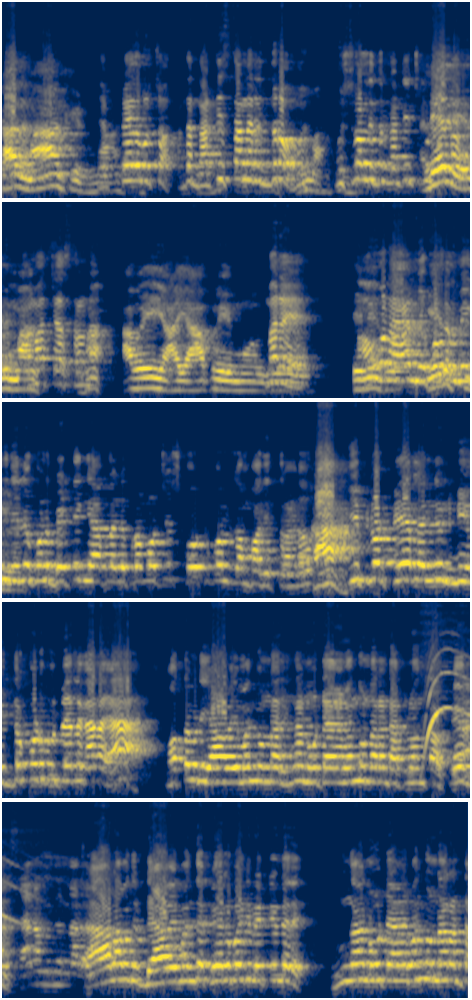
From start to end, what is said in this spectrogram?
కాదు మాకి మా- చెప్పేది కూర్చో. అంత నటిస్తున్నారు ఇద్దరు. ముసలి ఇద్దరు అవి ఆ యాప్లు ఏమో మరి మీకు తెలియకుండా బెట్టింగ్ యాప్లన్నీ ప్రమోట్ చేసి కోట్లు కోట్లు సంపాదిస్తున్నాడు. ఈ పిల్లోడు పేర్లన్నీ మీ ఇద్దరు కొడుకుల పేర్లు కాదాయా మొత్తం ఇప్పుడు యాభై మంది ఉన్నారు. ఇంకా నూట యాభై మంది ఉన్నారంట పిల్లలంతా పేర్లు. చాలా మంది ఉన్నారు. చాలా మంది యాభై మంది పేర్లు బయట పెట్టిండేది. ఇంకా నూట యాభై మంది ఉన్నారంట.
